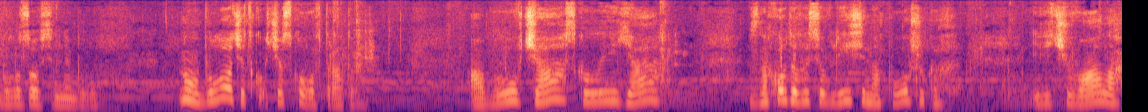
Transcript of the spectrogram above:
Було зовсім не було. Ну, було частково втратила. А був час, коли я знаходилася в лісі на пошуках і відчувала,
